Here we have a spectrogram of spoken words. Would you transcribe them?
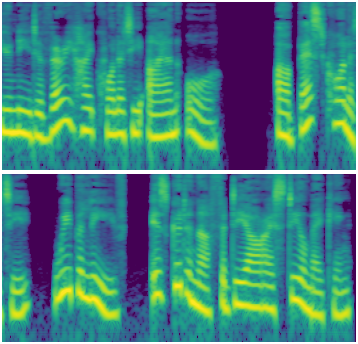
you need a very high quality iron ore. Our best quality, we believe, is good enough for DRI steelmaking,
